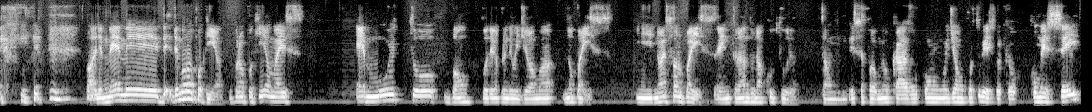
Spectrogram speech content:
Olha, meme demorou um pouquinho, demorou um pouquinho, mas é muito bom poder aprender um idioma no país. E não é só no país, é entrando na cultura. Então, esse foi o meu caso com o idioma português, porque eu comecei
